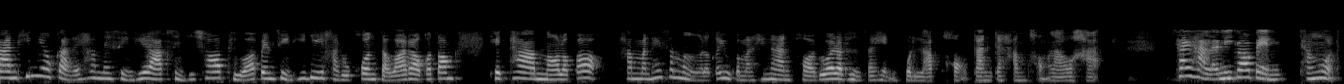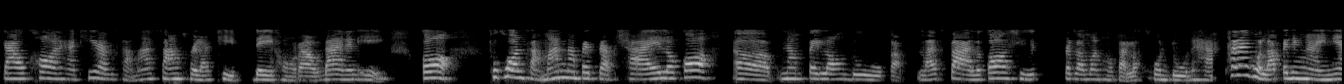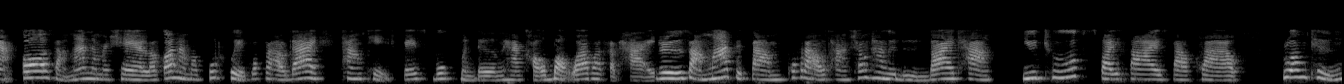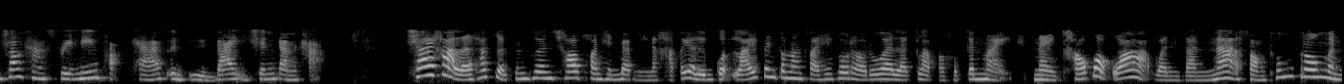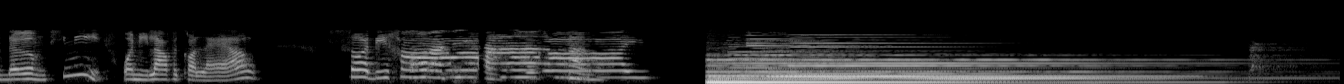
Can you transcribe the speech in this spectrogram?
การที่มีโอกาสได้ทำในสิ่งที่รักสิ่งที่ชอบ ถือว่าเป็นสิ่งที่ดีค่ะทุกคน แต่ว่าเราก็ต้องเทคไทม์เนาะแล้วก็ทำมันให้เสมอแล้วก็อยู่กับมันให้นานพอด้วยเราถึงจะเห็นผลลัพธ์ของการกระทำของเราค่ะ ใช่ค่ะ และนี่ก็เป็นทั้งหมด 9 ข้อนะคะ ที่เราสามารถสร้าง productive day ของเราได้นั่นเอง ก็ทุกคนสามารถนำไปปรับใช้แล้วก็นำไปลองดูกับไลฟ์สไตล์แล้วก็ชีวิตประจำวันของแต่ละคนดูนะคะ ถ้าได้ผลลัพธ์เป็นยังไงเนี่ย ก็สามารถนำมาแชร์ แล้วก็นำมาพูดคุยพวกเราได้ทางเพจ Facebook เหมือนเดิมนะคะ เขาบอกว่าภาษาไทย หรือสามารถติดตามพวกเราทางช่องทางอื่น ๆ ได้ทาง YouTube Spotify SoundCloud รวมถึงช่องทางสตรีมมิ่งพอดแคสต์อื่น ๆ ได้อีกเช่นกันค่ะ ใช่ค่ะ และถ้าเกิดเพื่อนๆ ชอบคอนเทนต์แบบนี้นะคะ ก็อย่าลืมกดไลค์เป็นกำลังใจให้พวกเราด้วย และกลับมาพบกันใหม่ ในเขาบอกว่าวันจันทร์หน้าสองทุ่มตรงเหมือนเดิมที่นี่ วันนี้ลาไปก่อนแล้ว สวัสดีค่ะ สวัสดีค่ะ บ๊ายบาย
